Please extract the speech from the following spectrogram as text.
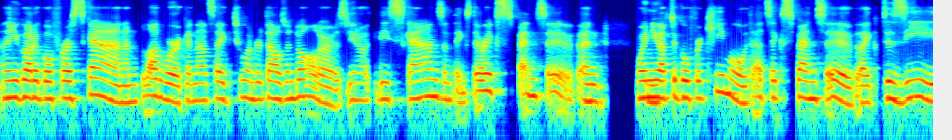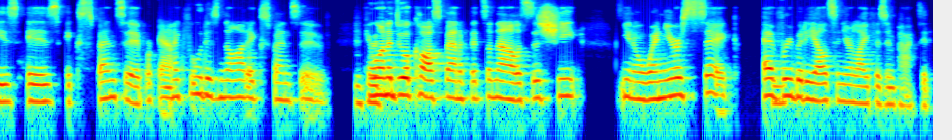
and then you got to go for a scan and blood work, and that's like two hundred thousand dollars. You know, these scans and things, they're expensive. And when you mm. have to go for chemo, that's expensive. Like disease is expensive. Organic food is not expensive. If you want to do a cost benefits analysis sheet, you know, when you're sick, mm. everybody else in your life is impacted.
